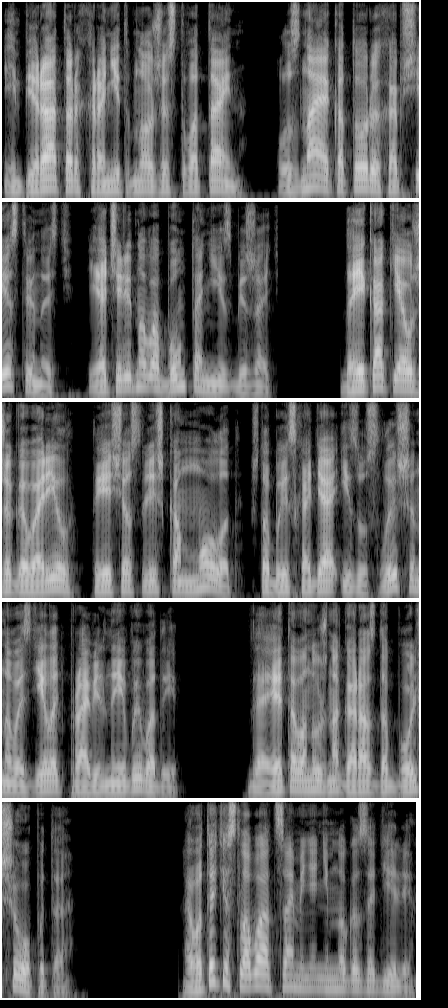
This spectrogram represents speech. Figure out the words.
Император хранит множество тайн, узная которых общественность и очередного бунта не избежать. Да и, как я уже говорил, ты еще слишком молод, чтобы, исходя из услышанного, сделать правильные выводы. Для этого нужно гораздо больше опыта. А вот эти слова отца меня немного задели.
